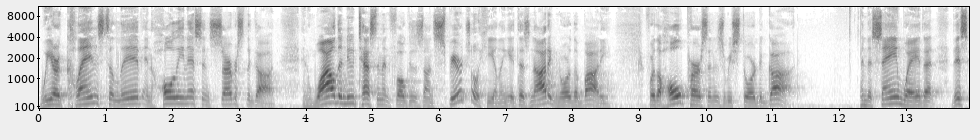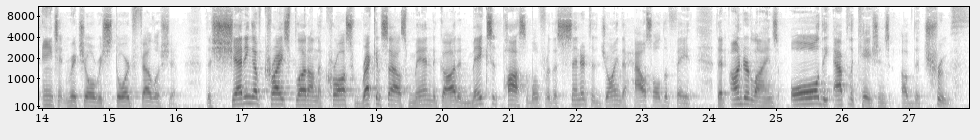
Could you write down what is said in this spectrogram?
We are cleansed to live in holiness and service to God. And while the New Testament focuses on spiritual healing, it does not ignore the body, for the whole person is restored to God. In the same way that this ancient ritual restored fellowship. The shedding of Christ's blood on the cross reconciles man to God and makes it possible for the sinner to join the household of faith that underlines all the applications of the truth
